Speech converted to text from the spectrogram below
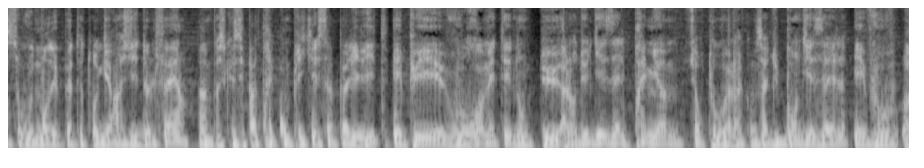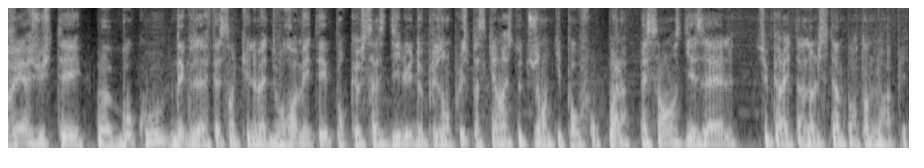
Soit vous demandez peut-être au garagiste de le faire, hein, parce que c'est pas très compliqué, ça peut aller vite. Et puis vous remettez donc du, alors du diesel premium surtout, voilà comme ça du bon diesel, et vous réajustez euh, beaucoup. Dès que vous avez fait 100 km, vous remettez pour que ça se dilue de plus en plus, parce qu'il reste toujours un petit peu au fond. Voilà, essence, diesel, super éthanol, c'était important de le rappeler.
